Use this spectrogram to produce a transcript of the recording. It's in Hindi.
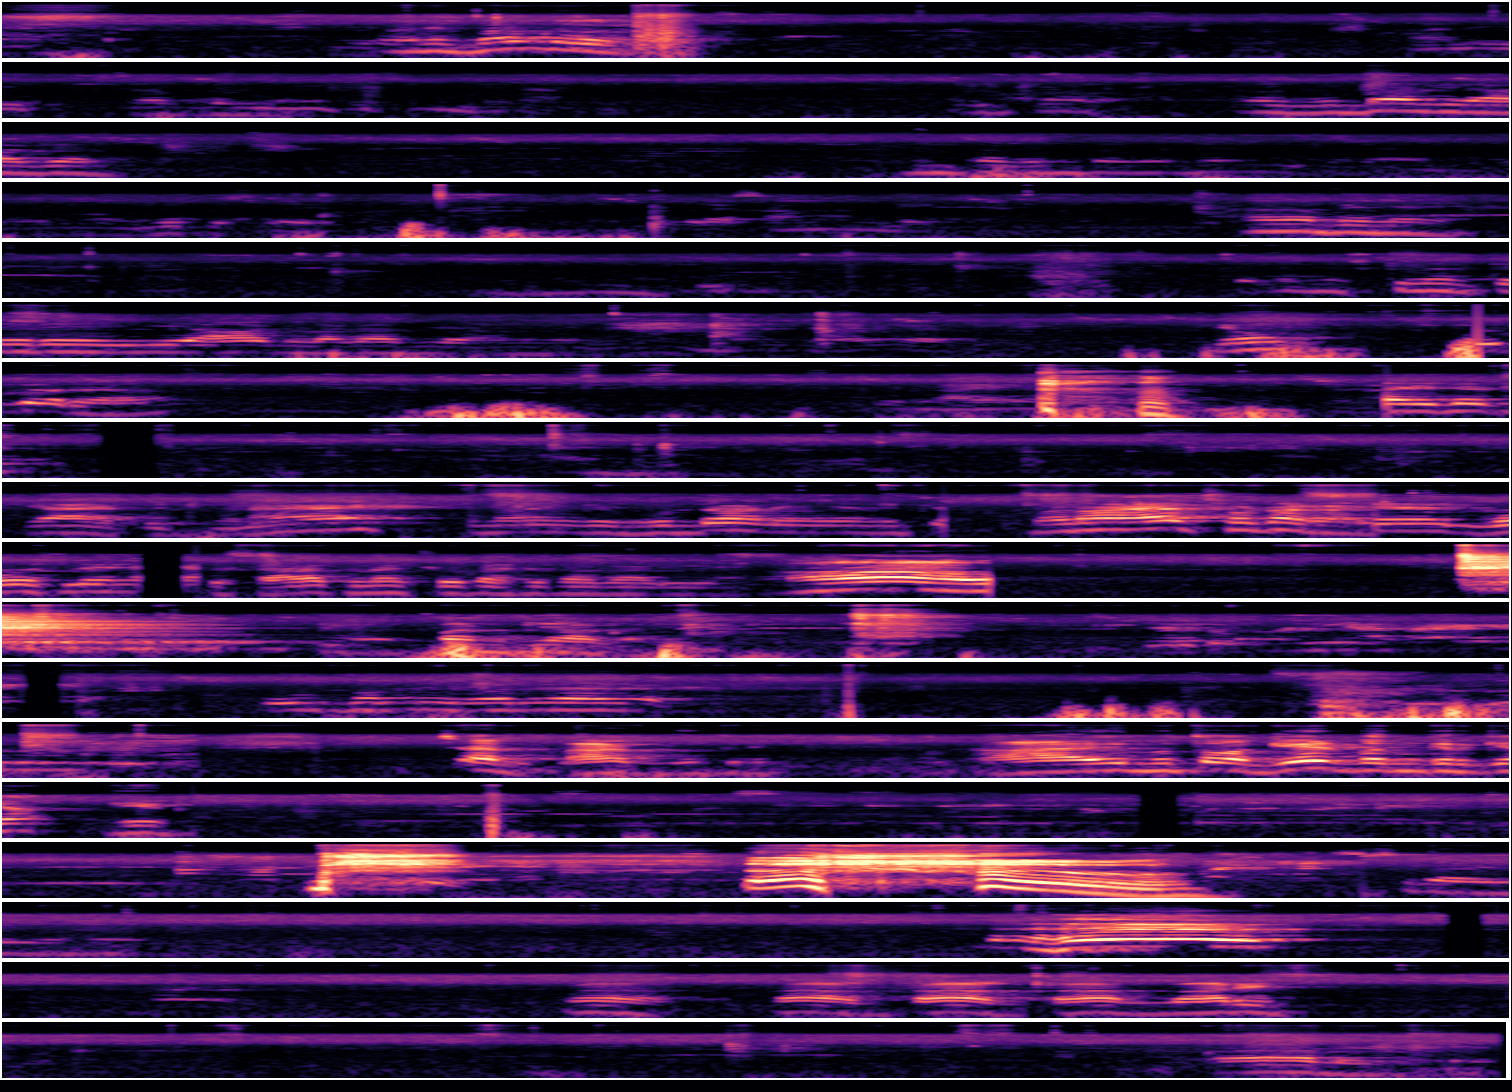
पानी बंद हो गया और बुढ़ा भी आ गया। घंटा घंटा खाना भी नहीं। चलो मुश्किल है तेरे ये आग लगा दिया हमने। क्यों? उधर है इधर क्या है कुछ बना है? बनाएँगे बुढ़ा नहीं है बड़ा है छोटा गाड़ी। ये गोश्त लेने के साथ में छोटा छोटा गाड़ी है। हाँ अपन क्या करें? दूध बकरी भर जाएगा। चल भाग हाँ मैं तो गेट बंद कर गया गेट। हाँ, ताल ताल ताल बारिश। हाँ भाई।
